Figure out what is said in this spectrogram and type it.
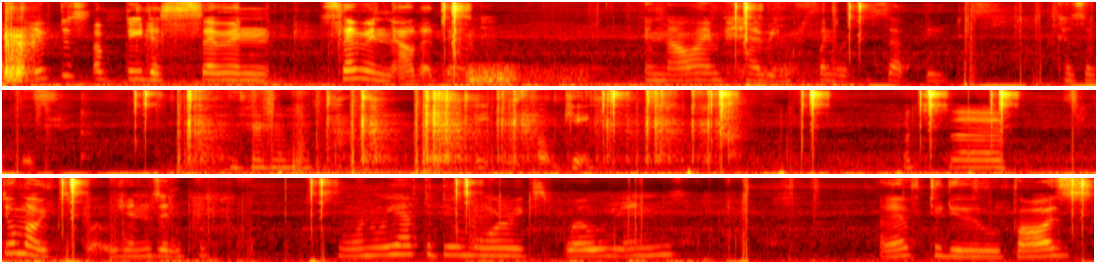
If this update is seven seven out of ten. And now I'm having fun with this update because of this. okay. Let's uh, do more explosions and when we have to do more explosions, I have to do pause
